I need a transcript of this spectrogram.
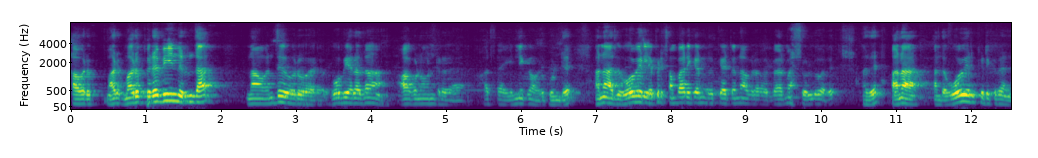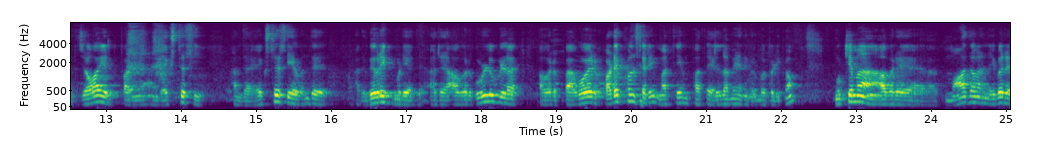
அவர் மறு மறுபிறவின்னு இருந்தால் நான் வந்து ஒரு ஓவியராக தான் ஆகணுன்ற ஆசை இன்றைக்கும் அவருக்கு உண்டு. ஆனால் அது ஓவியர்கள் எப்படி சம்பாதிக்கணும்னு கேட்டோன்னா அவர் அவர் வேற சொல்லுவார். அது ஆனால் அந்த ஓவியருக்கு இருக்கிற அந்த ஜாய் இருக்கு பாருங்கள் அந்த எக்ஸ்டசி அந்த எக்ஸ்டசியை வந்து அது விவரிக்க முடியாது. அது அவர் உள்ளுக்குள்ள அவர் ப ஓவியர் படைப்பும் சரி மத்தியம் பார்த்தா எல்லாமே எனக்கு ரொம்ப பிடிக்கும். முக்கியமாக அவர் மாதவன் இவர்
